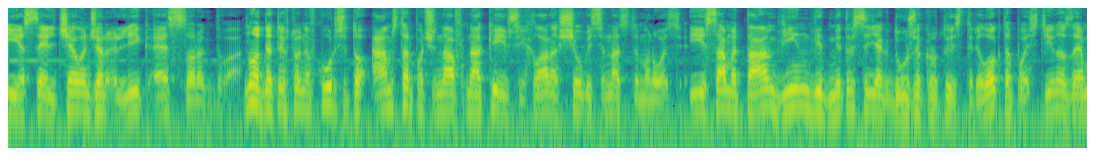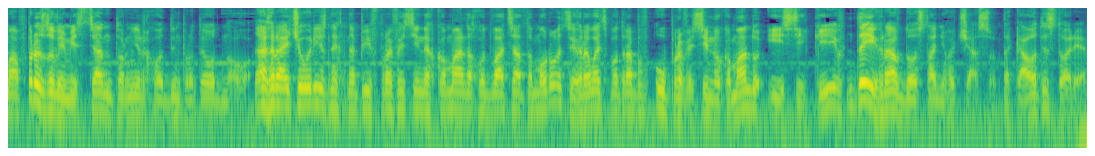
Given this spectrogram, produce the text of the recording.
ESL Challenger League S42. Ну а для тих, хто не в курсі, то Амстер починав на київських ланах ще у 18-му році, і саме там він відмітився як дуже крутий стрілок та постійно займав призові місця на турнірах один проти одного. А граючи у різних напівпрофесійних командах у 20-му році, гравець потрапив у професійну команду EC Київ, де і грав до останнього часу. Така от історія.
